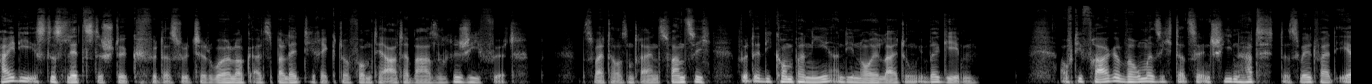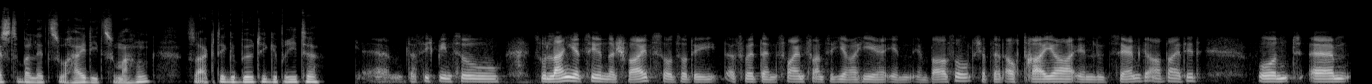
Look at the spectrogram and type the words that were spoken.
Heidi ist das letzte Stück, für das Richard Worlock als Ballettdirektor vom Theater Basel Regie führt. 2023 wird er die Kompanie an die neue Leitung übergeben. Auf die Frage, warum er sich dazu entschieden hat, das weltweit erste Ballett zu Heidi zu machen, sagt der gebürtige Brite, ähm, dass ich bin so, so lange jetzt hier in der Schweiz, also die, das wird dann 22 Jahre hier in, in Basel. Ich habe dann auch drei Jahre in Luzern gearbeitet. Und ähm,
